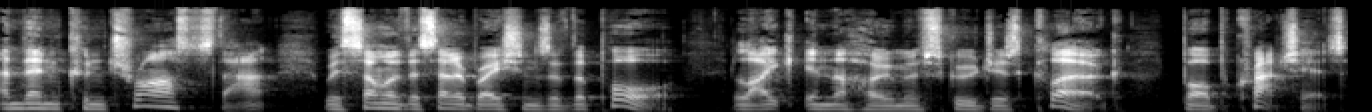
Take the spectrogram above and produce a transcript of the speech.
and then contrasts that with some of the celebrations of the poor, like in the home of Scrooge's clerk, Bob Cratchit.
